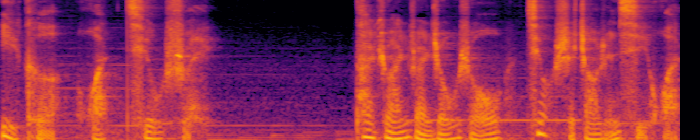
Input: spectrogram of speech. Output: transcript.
亦可换秋水。他软软柔柔，就是招人喜欢，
